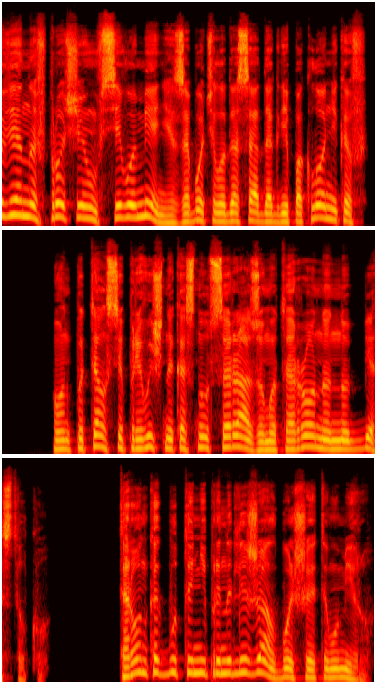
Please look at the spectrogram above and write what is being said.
Венна, впрочем, всего менее заботила досада огнепоклонников. Он пытался привычно коснуться разума Тарона, но без толку. Тарон как будто не принадлежал больше этому миру.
